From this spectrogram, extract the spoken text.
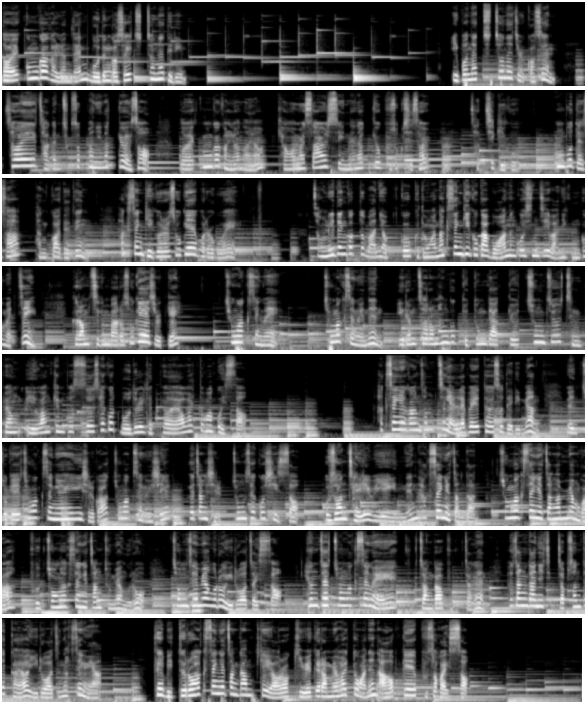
너의 꿈과 관련된 모든 것을 추천해 드림. 이번에 추천해 줄 것은 서해의 작은 축소판인 학교에서 너의 꿈과 관련하여 경험을 쌓을 수 있는 학교 부속시설, 자치기구, 홍보대사, 단과대 등 학생기구를 소개해 보려고 해. 정리된 것도 많이 없고 그동안 학생기구가 뭐 하는 곳인지 많이 궁금했지? 그럼 지금 바로 소개해 줄게. 총학생회. 총학생회는 이름처럼 한국교통대학교 충주, 증평, 의왕 캠퍼스 세 곳 모두를 대표하여 활동하고 있어. 학생회관 3층 엘리베이터에서 내리면 왼쪽에 총학생회 회의실과 총학생회실, 회장실 총 세 곳이 있어. 우선 제일 위에 있는 학생회장단, 총학생회장 1명과 부총학생회장 2명으로 총 3명으로 이루어져 있어. 현재 총학생회의 국장과 부국장은 회장단이 직접 선택하여 이루어진 학생회야. 그 밑으로 학생회장과 함께 여러 기획을 하며 활동하는 9개의 부서가 있어.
